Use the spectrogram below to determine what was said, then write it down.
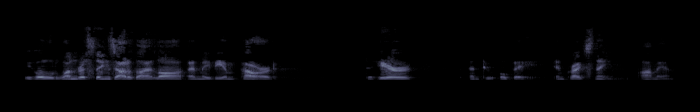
behold wondrous things out of thy law and may be empowered to hear and to obey. In Christ's name, Amen.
